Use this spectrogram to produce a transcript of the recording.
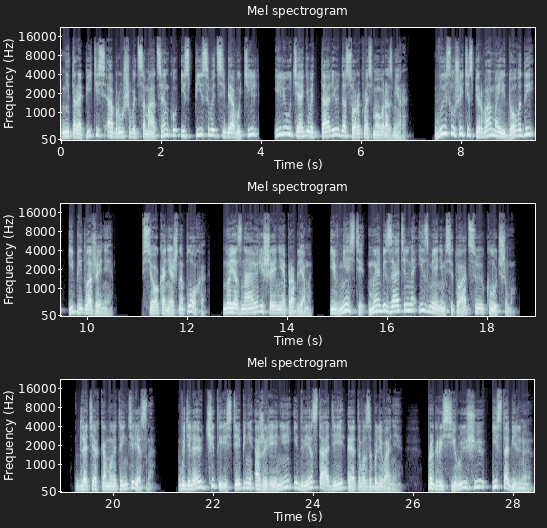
не торопитесь обрушивать самооценку и списывать себя в утиль или утягивать талию до 48 размера. Выслушайте сперва мои доводы и предложения. Все, конечно, плохо, но я знаю решение проблемы, и вместе мы обязательно изменим ситуацию к лучшему. Для тех, кому это интересно, выделяют четыре степени ожирения и две стадии этого заболевания – прогрессирующую и стабильную.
